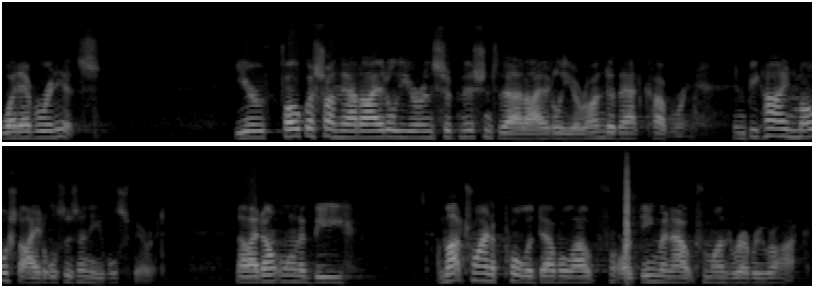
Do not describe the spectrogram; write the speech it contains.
whatever it is. You're focused on that idol, you're in submission to that idol, you're under that covering. And behind most idols is an evil spirit. Now, I don't want to be, I'm not trying to pull a devil out or demon out from under every rock.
